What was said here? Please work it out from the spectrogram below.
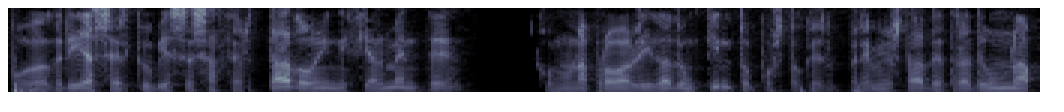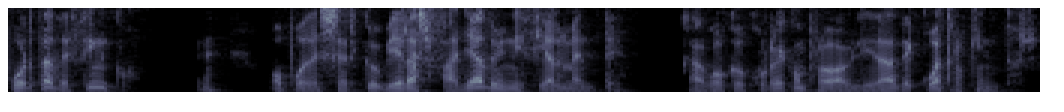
podría ser que hubieses acertado inicialmente con una probabilidad de un quinto, puesto que el premio está detrás de una puerta de 5. ¿eh? O puede ser que hubieras fallado inicialmente, algo que ocurre con probabilidad de 4 quintos.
